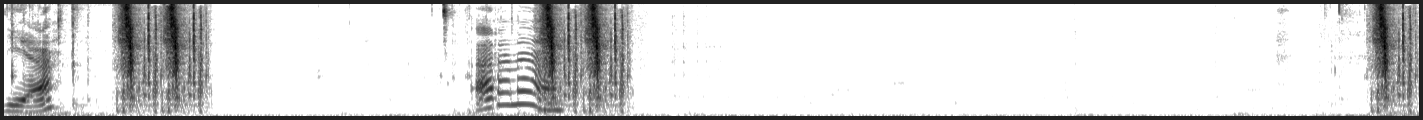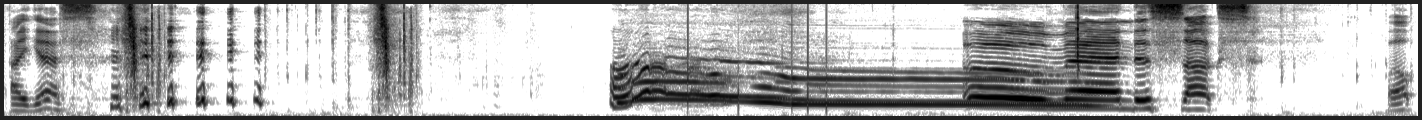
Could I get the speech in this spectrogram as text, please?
Yeah. I don't know. I guess. oh man, this sucks. Well,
